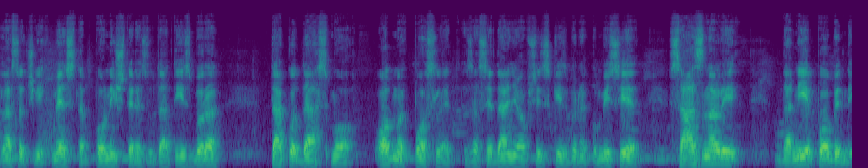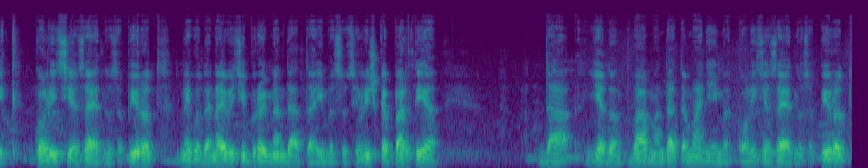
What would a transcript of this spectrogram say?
glasačkih mesta ponište rezultati izbora, tako da smo odmah posle zasedanja opštinske izborne komisije saznali da nije pobednik koalicija zajedno za Pirot, nego da najveći broj mandata ima socijališka partija, da jedan, dva mandata manje ima koalicija zajedno za Pirot,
